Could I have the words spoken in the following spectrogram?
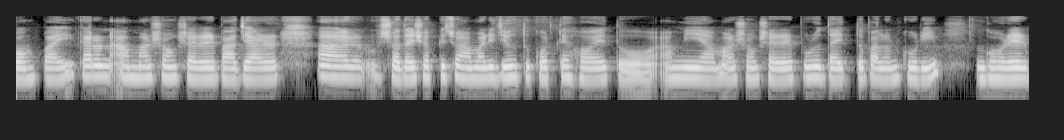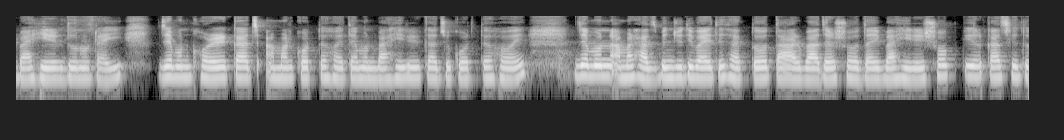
কম পাই। কারণ আমার সংসারের বাজার, আর সদাই সব কিছু আমারই যেহেতু করতে হয়, তো আমি আমার সংসারের পুরো দায়িত্ব পালন করি। ঘরের বাহিরের দোনোটাই যেমন ঘরের কাজ আমার করতে হয়, তেমন বাহিরের কাজও করতে হয়। যেমন আমার হাজবেন্ড যদি বাড়িতে থাকতো, তার বাজার সদাই বাহিরের সব কাজ কিন্তু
